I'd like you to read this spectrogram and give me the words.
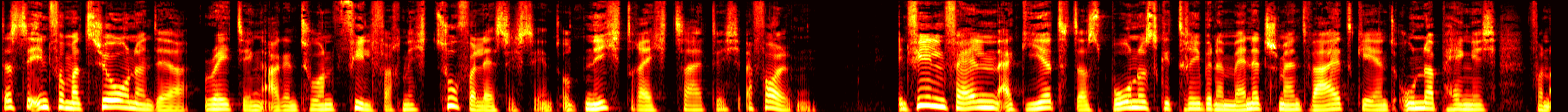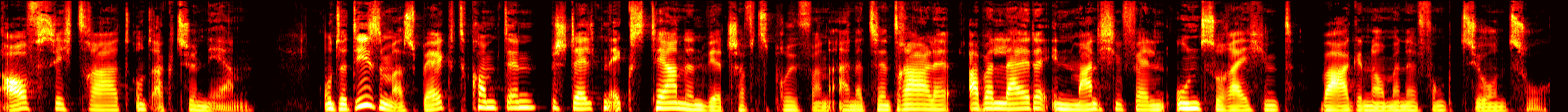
dass die Informationen der Ratingagenturen vielfach nicht zuverlässig sind und nicht rechtzeitig erfolgen. In vielen Fällen agiert das bonusgetriebene Management weitgehend unabhängig von Aufsichtsrat und Aktionären. Unter diesem Aspekt kommt den bestellten externen Wirtschaftsprüfern eine zentrale, aber leider in manchen Fällen unzureichend wahrgenommene Funktion zu.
